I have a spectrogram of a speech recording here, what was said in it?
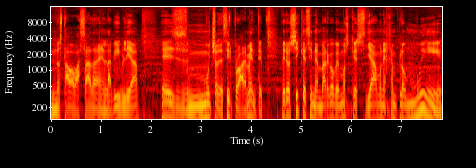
no estaba basada en la Biblia, es mucho decir probablemente, pero sí que sin embargo vemos que es ya un ejemplo muy,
